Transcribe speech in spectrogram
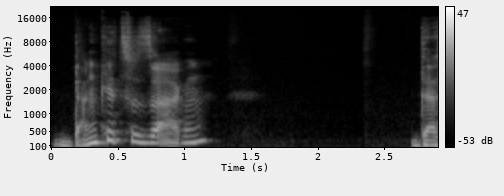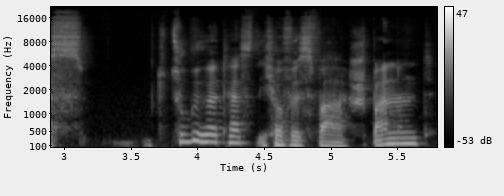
Danke zu sagen, dass du zugehört hast. Ich hoffe, es war spannend.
